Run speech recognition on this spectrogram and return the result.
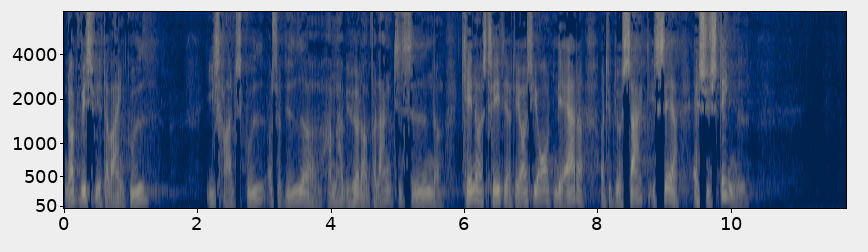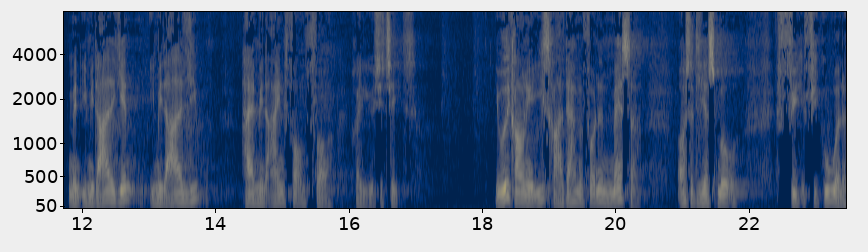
Nok vidste vi, at der var en Gud, Israels Gud og så videre. Ham har vi hørt om for lang tid siden og kender os til det, og det er også i orden, det er der, og det bliver sagt især af systemet. Men i mit eget hjem, i mit eget liv, har jeg min egen form for religiøsitet. I udgravningen i Israel, der har man fundet masser, også de her små figurer eller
